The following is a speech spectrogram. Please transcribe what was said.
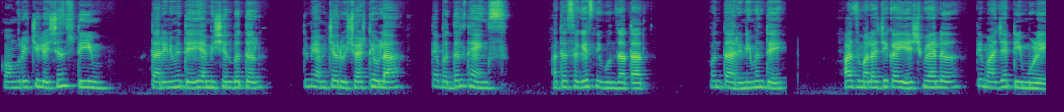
कॉंग्रॅच्युलेशन्स टीम. तारिणी म्हणते या मिशनबद्दल. तुम्ही आमच्यावर विश्वास ठेवला. त्याबद्दल थँक्स. आता सगळेच निघून जातात. पण तारिणी म्हणते आज मला जे काही यश मिळालं ते माझ्या टीममुळे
